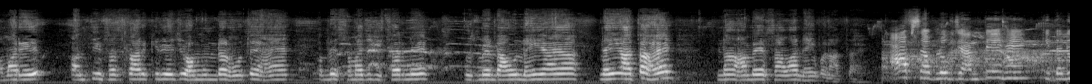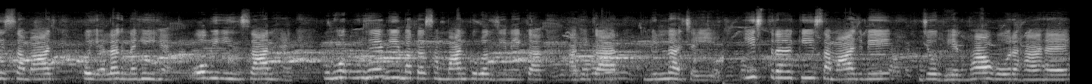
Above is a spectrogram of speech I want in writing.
हमारे अंतिम संस्कार के लिए जो हम मुंडन होते हैं, अपने सामाजिक स्तर में, उसमें नाव नहीं आया, नहीं आता है, ना हमें सामान नहीं बनाता है। आप सब लोग जानते हैं कि दलित समाज कोई अलग नहीं है, वो भी इंसान है। उन्हें भी मतलब सम्मान पूर्वक जीने का अधिकार मिलना चाहिए। इस तरह की समाज में जो भेदभाव हो रहा है,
